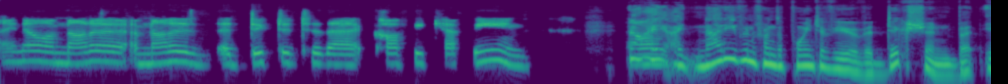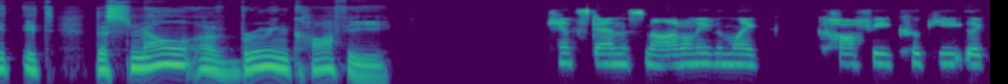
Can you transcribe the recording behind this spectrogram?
I know I'm not a I'm not a, addicted to that coffee caffeine. No, um, I, I, not even from the point of view of addiction, but it it the smell of brewing coffee. Can't stand the smell. I don't even like coffee cookie like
